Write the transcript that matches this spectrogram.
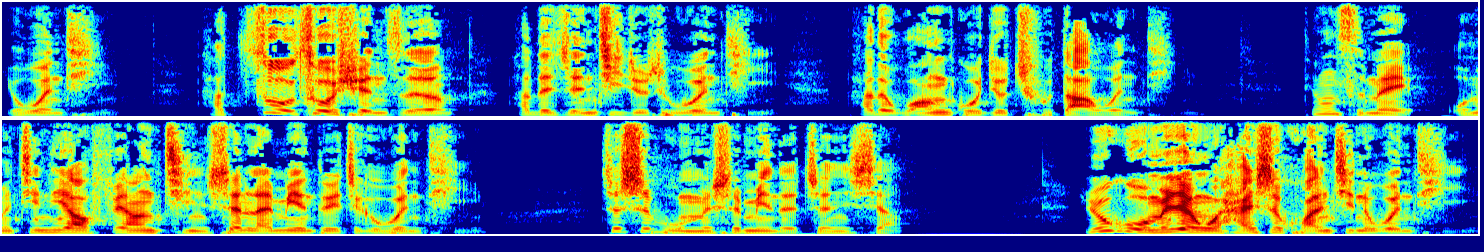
有问题，他做错选择，他的人际就出问题，他的王国就出大问题。弟兄姊妹，我们今天要非常谨慎来面对这个问题，这是我们生命的真相。如果我们认为还是环境的问题，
